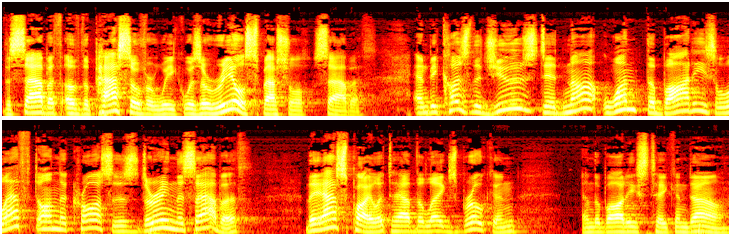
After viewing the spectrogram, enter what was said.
the Sabbath of the Passover week was a real special Sabbath. And because the Jews did not want the bodies left on the crosses during the Sabbath, they asked Pilate to have the legs broken and the bodies taken down.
